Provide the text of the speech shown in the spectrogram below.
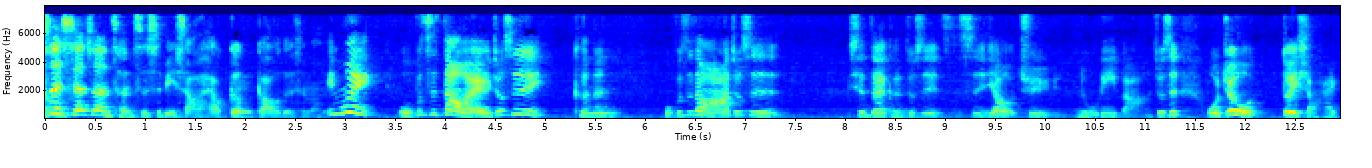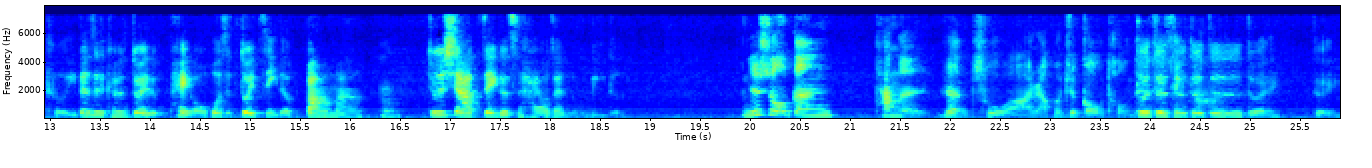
所以先生的层次是比小孩还要更高的，是吗？因为我不知道哎、欸，就是可能我不知道啊，就是现在可能就是是要去努力吧。就是我觉得我对小孩可以，但是可能对配偶或是对自己的爸妈，嗯，就是现在这个是还要再努力的。你是说跟他们认错啊，然后去沟通？对对对对对对对对。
